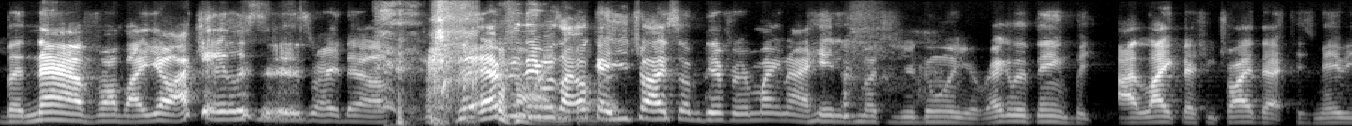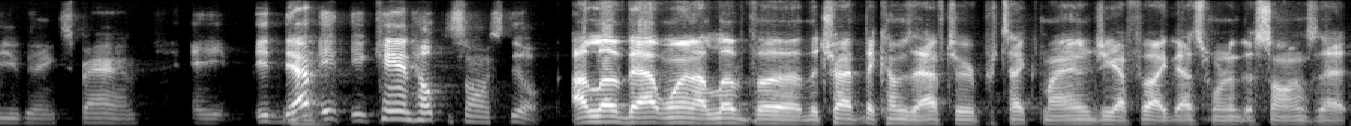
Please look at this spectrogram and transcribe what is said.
But now I'm like, yo, I can't listen to this right now. Everything Oh was like, okay, you try something different. It might not hit as much as you're doing your regular thing, but I like that you tried that because maybe you can expand. And it it, mm-hmm. def- it it can help the song still. I love that one. I love the the track that comes after "Protect My Energy." I feel like that's one of the songs that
